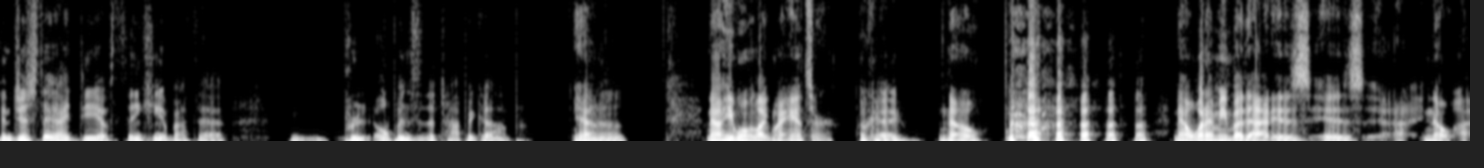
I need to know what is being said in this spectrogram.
And just the idea of thinking about that mm, pr- opens the topic up. you Yeah. know? Now, he won't like my answer. Okay. No. Now, what I mean by that is, is uh, no, I,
